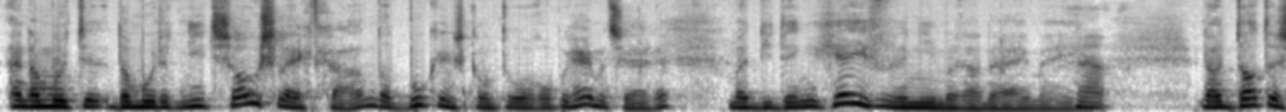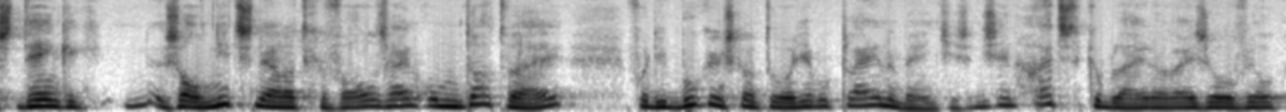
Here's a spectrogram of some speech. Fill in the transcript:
En dan moet, dan moet het niet zo slecht gaan dat boekingskantoren op een gegeven moment zeggen... maar die dingen geven we niet meer aan Nijmegen. Ja. Nou, dat is denk ik, zal niet snel het geval zijn, omdat wij voor die boekingskantoren, die hebben ook kleine bandjes. En die zijn hartstikke blij dat wij zoveel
